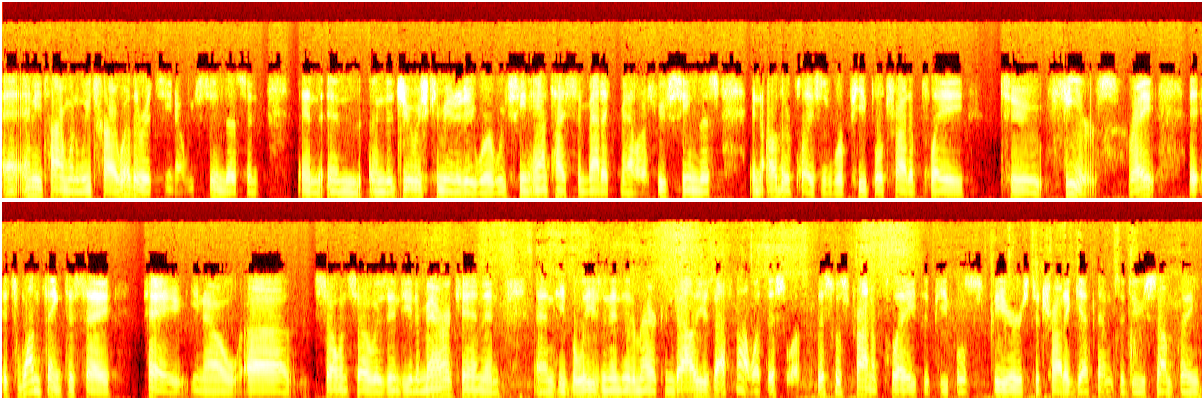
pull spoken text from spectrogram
any time when we try, whether it's you know we've seen this in in in, in the Jewish community where we've seen anti-Semitic mailers, we've seen this in other places where people try to play to fears. Right? It's one thing to say hey, you know, uh, so and so is Indian American and and he believes in Indian American values. That's not what this was. This was trying to play to people's fears to try to get them to do something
